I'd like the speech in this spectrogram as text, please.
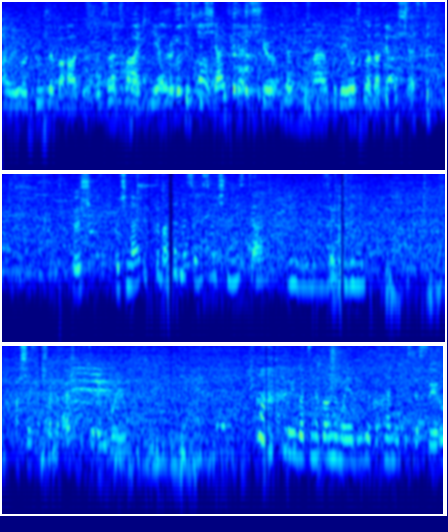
але його дуже багато. За 2 євро стільки щастя, що я вже не знаю, куди його складати те щастя. Тож починаю відкривати для себе смачні місця і ще знайшла кафешку з рибою. Риба це, напевно, моє друге кохання після сиру.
